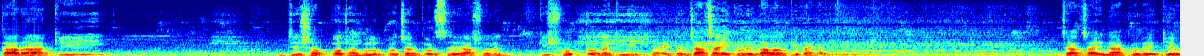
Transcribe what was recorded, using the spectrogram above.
তারা কি যেসব কথাগুলো প্রচার করছে, আসলে কি সত্য নাকি মিথ্যা? এটা যাচাই করে দালালকে টাকা দিবেন। যাচাই না করে কেউ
